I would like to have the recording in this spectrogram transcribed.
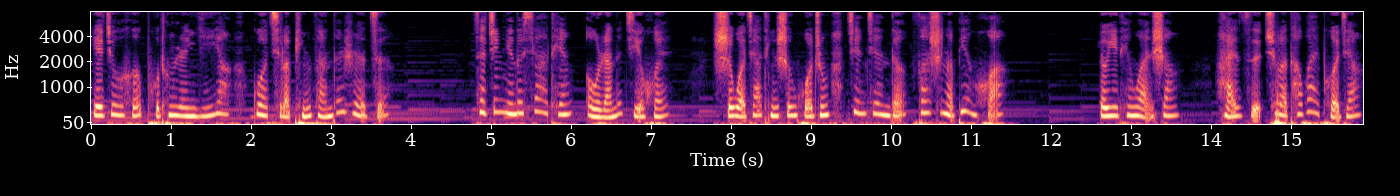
也就和普通人一样过起了平凡的日子。在今年的夏天，偶然的机会。使我家庭生活中渐渐的发生了变化。有一天晚上，孩子去了他外婆家，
